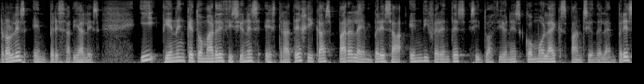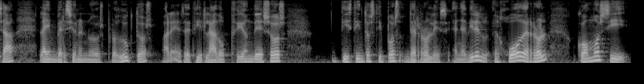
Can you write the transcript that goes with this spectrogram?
roles empresariales y tienen que tomar decisiones estratégicas para la empresa en diferentes situaciones como la expansión de la empresa, la inversión en nuevos productos, ¿vale? Es decir, la adopción de esos distintos tipos de roles. Añadir el, juego de rol como si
